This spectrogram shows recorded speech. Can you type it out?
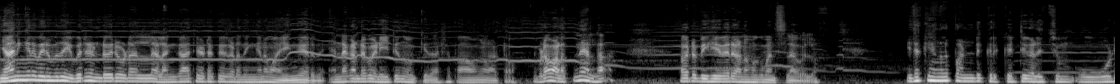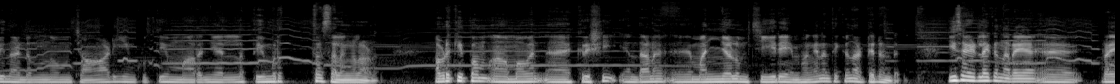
ഞാനിങ്ങനെ വരുമ്പോൾ ഇവർ രണ്ടുപേരും ഇവിടെ നല്ല ഇളങ്കാറ്റായിട്ടൊക്കെ കിടന്ന് ഇങ്ങനെ മയങ്ങായിരുന്നു എന്നെ കണ്ടപ്പോൾ എണീറ്റ് നോക്കിയത്. പക്ഷെ പാവങ്ങളാട്ടോ. ഇവിടെ വളർത്തുന്നതല്ല. അവരുടെ ബിഹേവിയർ ആണ് നമുക്ക് മനസ്സിലാവുമല്ലോ. ഇതൊക്കെ ഞങ്ങൾ പണ്ട് ക്രിക്കറ്റ് കളിച്ചും ഓടി നടന്നും ചാടിയും കുത്തിയും മറിഞ്ഞും എല്ലാം തിമിർത്ത സ്ഥലങ്ങളാണ്. അവിടേക്ക് ഇപ്പം മവൻ കൃഷി എന്താണ് മഞ്ഞളും ചീരയും അങ്ങനെ എന്തൊക്കെയോ നട്ടിട്ടുണ്ട്. ഈ സൈഡിലേക്ക് നിറയെ കുറേ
